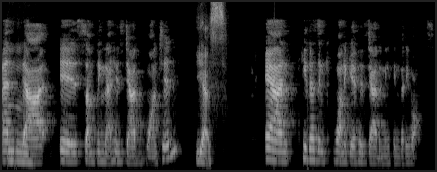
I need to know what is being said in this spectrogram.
and mm. that is something that his dad wanted. Yes and he doesn't want to give his dad anything that he wants.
